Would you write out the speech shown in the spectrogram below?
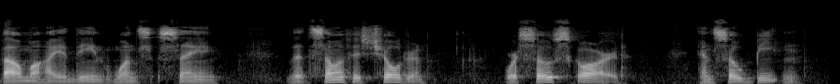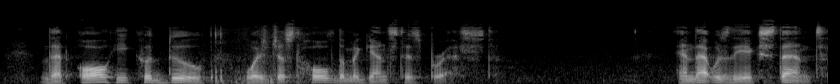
Bawa once saying that some of his children were so scarred and so beaten that all he could do was just hold them against his breast. And that was the extent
